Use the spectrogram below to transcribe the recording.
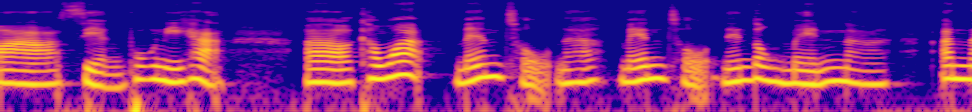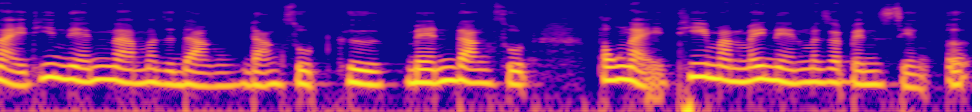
มาเสียงพวกนี้ค่ะเอ่อคำว่า mental นะคะ mental เน้นตรง ment นะ อันไหนที่เน้นนะ มันจะดัง ดังสุดคือ ment ดังสุด ตรงไหนที่มันไม่เน้นมันจะเป็นเสียงเอะ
